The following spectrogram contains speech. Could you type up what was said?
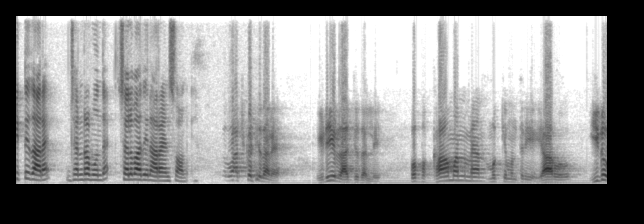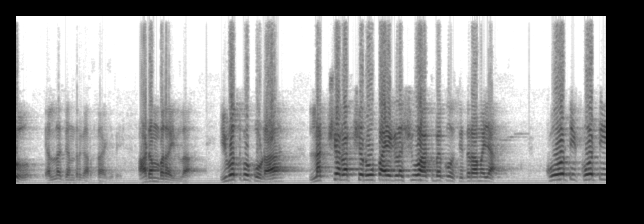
ಇಟ್ಟಿದ್ದಾರೆ. ಜನರ ಮುಂದೆ ಚಲವಾದಿ ನಾರಾಯಣ ಸ್ವಾಮಿ ವಾಚ್ ಕಟ್ಟಿದ್ದಾರೆ. ಇಡೀ ರಾಜ್ಯದಲ್ಲಿ ಒಬ್ಬ ಕಾಮನ್ ಮ್ಯಾನ್ ಮುಖ್ಯಮಂತ್ರಿ ಯಾರು? ಇದು ಎಲ್ಲ ಜನರಿಗೆ ಅರ್ಥ ಆಗಿದೆ. ಆಡಂಬರ ಇಲ್ಲ. ಇವತ್ತಿಗೂ ಕೂಡ ಲಕ್ಷ ಲಕ್ಷ ರೂಪಾಯಿಗಳ ಶೂ ಹಾಕಬೇಕು ಸಿದ್ದರಾಮಯ್ಯ. ಕೋಟಿ ಕೋಟಿ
